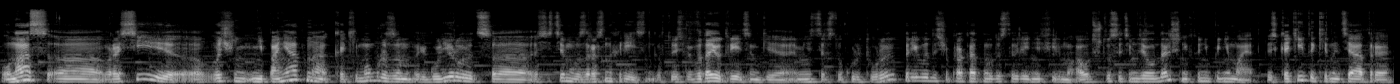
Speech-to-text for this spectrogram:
У нас э, в России э, очень непонятно, каким образом регулируется система возрастных рейтингов. То есть выдают рейтинги Министерства культуры при выдаче выдачи прокатного удостоверения фильма. А вот что с этим делать дальше, никто не понимает. То есть какие-то кинотеатры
